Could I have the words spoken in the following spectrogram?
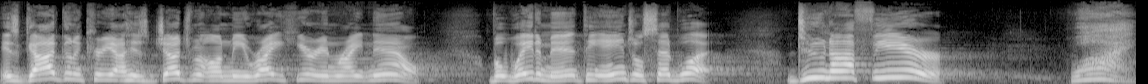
Is God going to carry out his judgment on me right here and right now? But wait a minute, the angel said what? Do not fear. Why?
